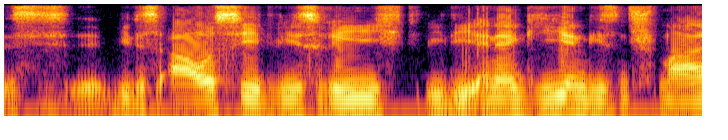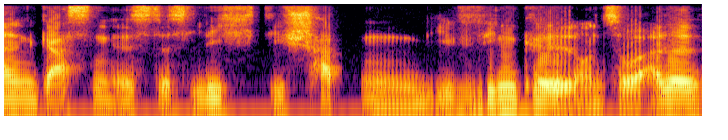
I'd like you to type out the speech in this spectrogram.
es, wie das aussieht, wie es riecht, wie die Energie in diesen schmalen Gassen ist, das Licht, die Schatten, die Winkel und so. Also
